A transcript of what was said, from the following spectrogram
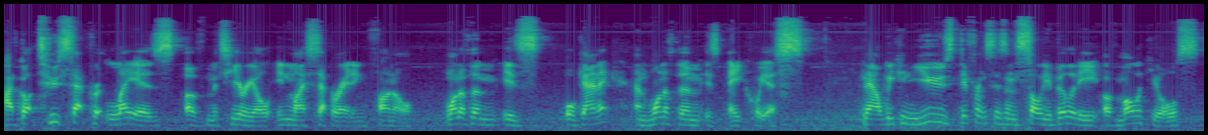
I've got two separate layers of material in my separating funnel. One of them is organic and one of them is aqueous. Now we can use differences in solubility of molecules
